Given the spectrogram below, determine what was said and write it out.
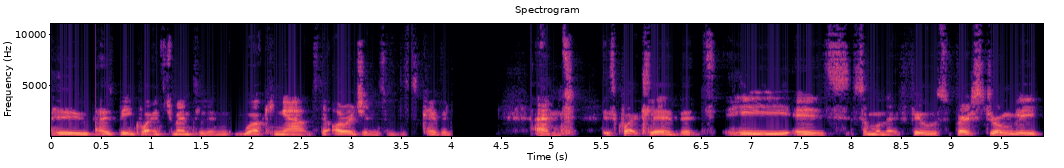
who has been quite instrumental in working out the origins of this COVID. And it's quite clear that he is someone that feels very strongly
